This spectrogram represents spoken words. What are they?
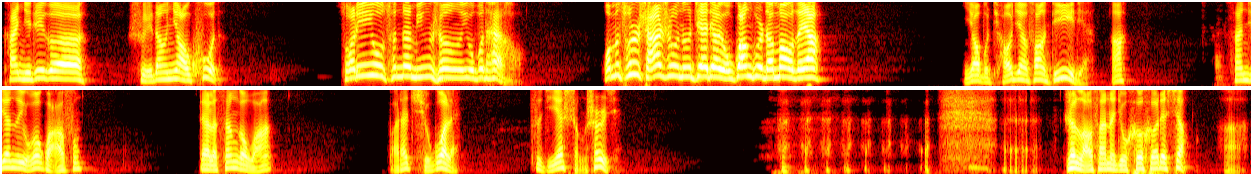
看你这个水当尿裤的。”左邻右村的名声又不太好，我们村啥时候能摘掉有光棍的帽子呀？要不条件放低一点啊？三间子有个寡妇，带了三个娃，把她娶过来，自己也省事去。任老三呢就呵呵的笑啊，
